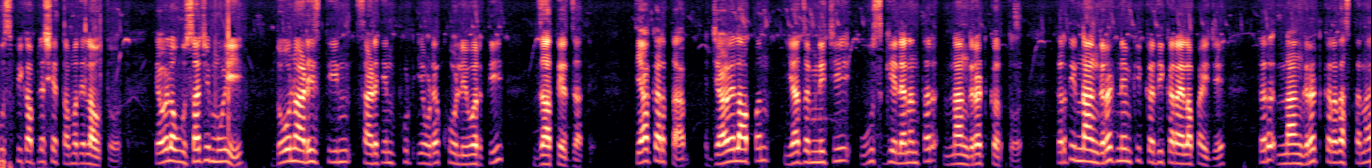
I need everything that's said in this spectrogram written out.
ऊस पीक आपल्या शेतामध्ये लावतो त्यावेळेला ऊसाची मुळी दोन अडीच तीन साडेतीन फूट एवढ्या खोलीवरती जातेच जाते. त्याकरता ज्यावेळेला आपण या जमिनीची ऊस गेल्यानंतर नांगरट करतो तर ती नांगरट नेमकी कधी करायला पाहिजे? तर नांगरट करत असताना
